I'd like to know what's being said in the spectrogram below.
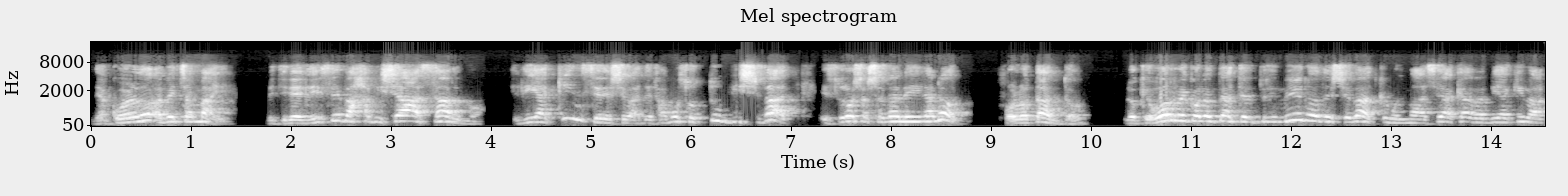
¿De acuerdo? A Bechamay. Betirel dice, Bajavisha Asarmo. El día 15 de Shevat, el famoso Tu Bishvat, es Rosh Hashanah Leilanot. Por lo tanto, lo que vos recolectaste el primero de Shevat, como el Maaseh acá Rabbi Akiva,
